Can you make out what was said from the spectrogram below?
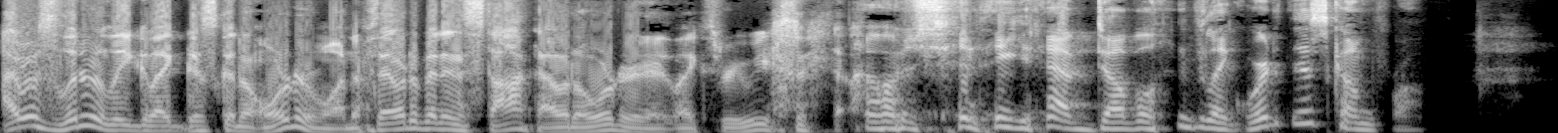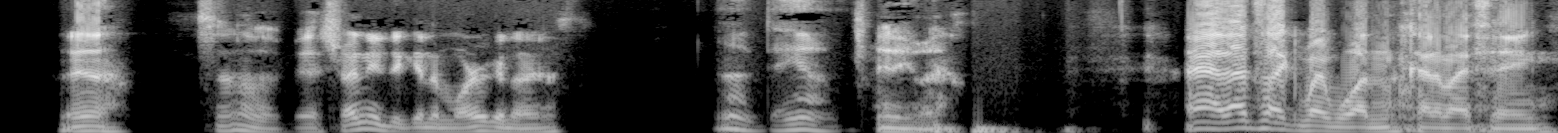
I was literally like just gonna order one. If they would have been in stock, I would have ordered it like three weeks ago. Oh shit! You'd have double. You'd be like, where did this come from? Yeah, son of a bitch. I need to get them organized. Oh damn. Anyway, yeah, that's like my one kind of my thing.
